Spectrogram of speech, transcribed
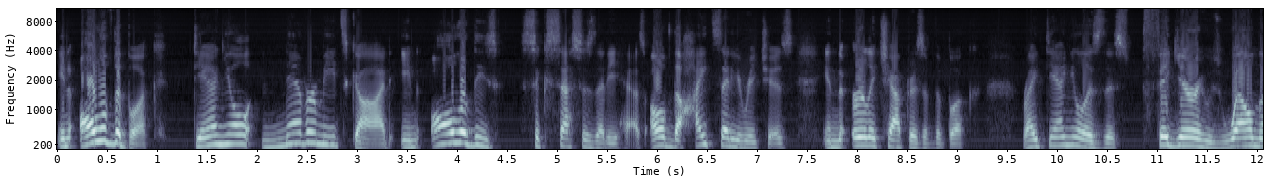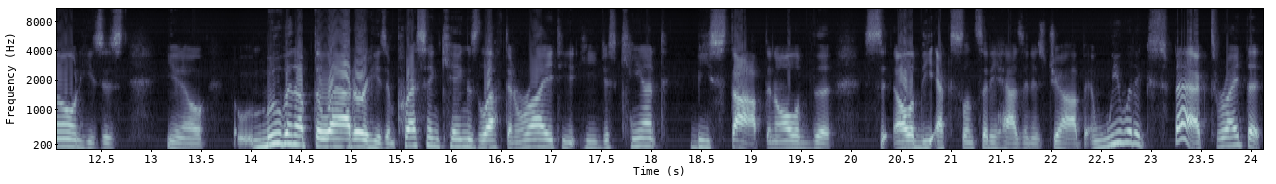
in all of the book, Daniel never meets God in all of these successes that he has, all of the heights that he reaches in the early chapters of the book. Right? Daniel is this figure who's well known. He's just, you know, moving up the ladder. He's impressing kings left and right. He, he just can't be stopped and all of the all of the excellence that he has in his job. And we would expect, right, that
